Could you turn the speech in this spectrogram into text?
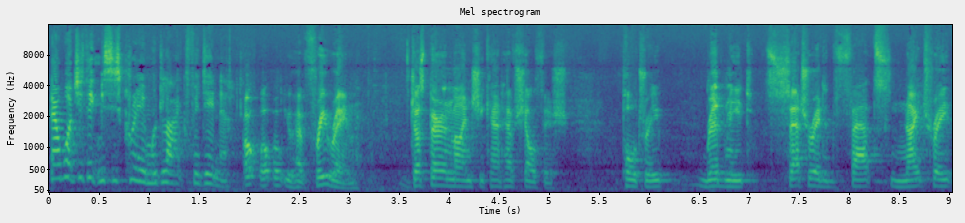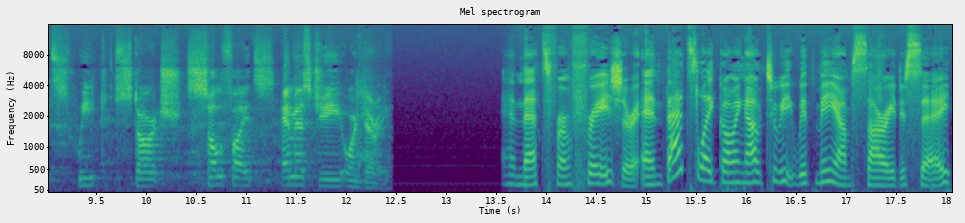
Now, what do you think Mrs. Crane would like for dinner? Oh, oh, oh, you have free reign. Just bear in mind she can't have shellfish, poultry, red meat, saturated fats, nitrates, wheat, starch, sulfites, MSG, or dairy. And that's from Frasier. And that's like going out to eat with me, I'm sorry to say.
